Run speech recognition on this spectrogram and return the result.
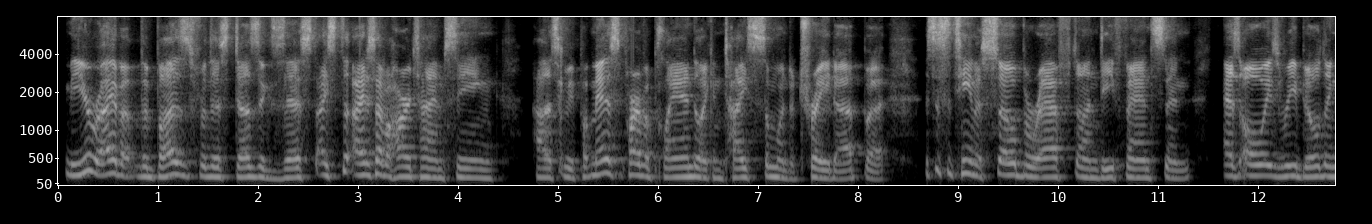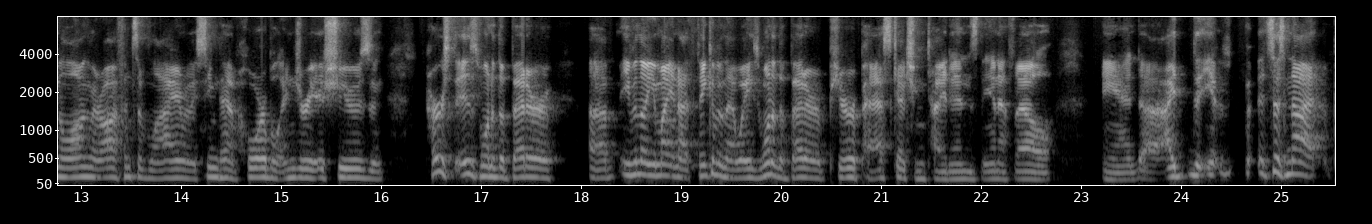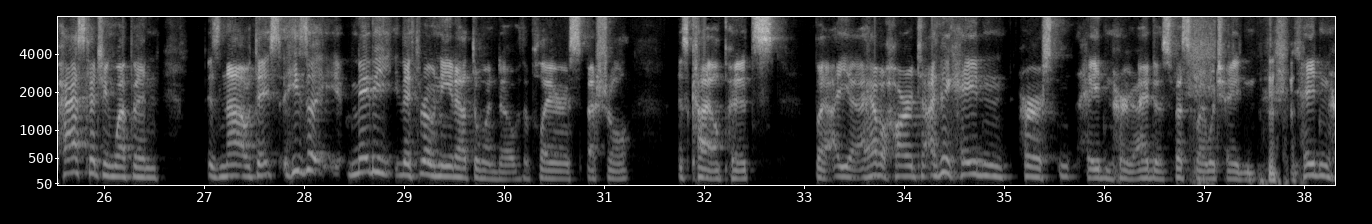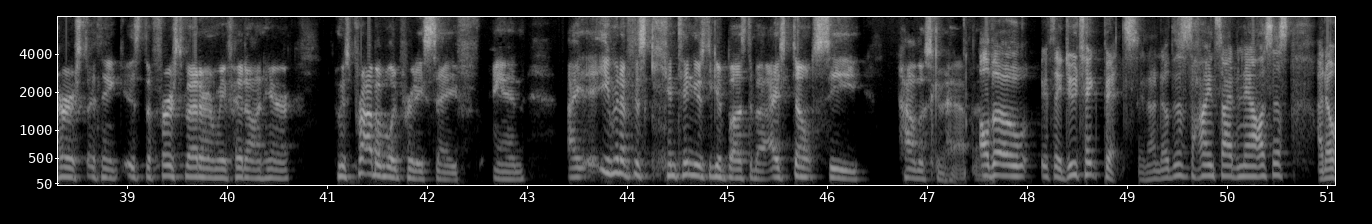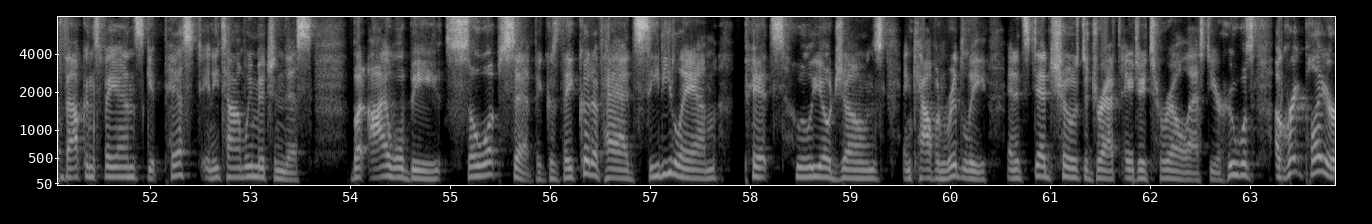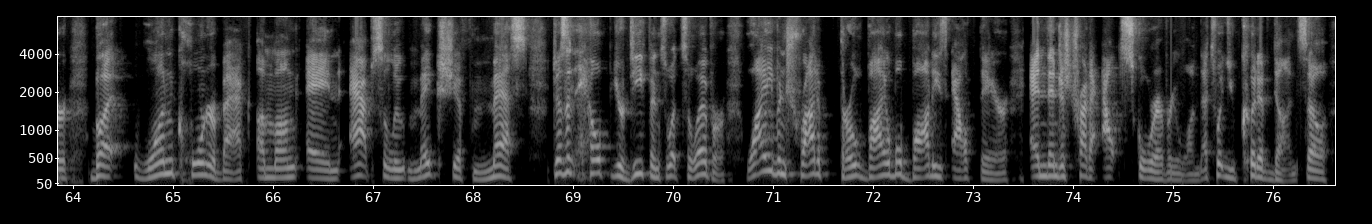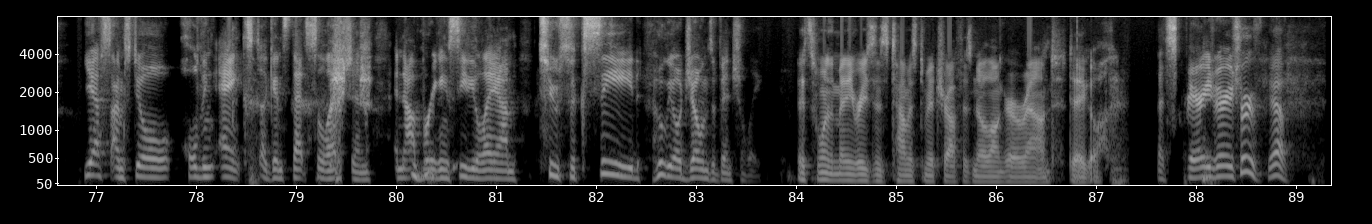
You're right about the buzz for this does exist. I still I just have a hard time seeing how this can be put. Maybe this is part of a plan to like entice someone to trade up, but it's just a team that's so bereft on defense and as always rebuilding along their offensive line where they seem to have horrible injury issues and Hurst is one of the better, uh, even though you might not think of him that way, he's one of the better pure pass catching tight ends the NFL. And uh, I, it's just not pass catching weapon is not what they. He's a maybe they throw need out the window with a player as special as Kyle Pitts. But I, yeah, I have a hard time. I think Hayden Hurst, Hayden Hurst. I had to specify which Hayden. Hayden Hurst, I think, is the first veteran we've hit on here who's probably pretty safe. And I even if this continues to get buzzed about, I just don't see how this could happen. Although, if they do take Pitts, and I know this is hindsight analysis, I know Falcons fans get pissed anytime we mention this, but I will be so upset because they could have had CeeDee Lamb, Pitts, Julio Jones, and Calvin Ridley, and instead chose to draft AJ Terrell last year, who was a great player, but one cornerback among an absolute makeshift mess doesn't help your defense whatsoever. Why even try to throw viable bodies out there and then just try to outscore everyone? That's what you could have done. So yes, I'm still holding angst against that selection and not bringing CeeDee Lamb to succeed Julio Jones eventually. It's one of the many reasons Thomas Dimitroff is no longer around, Daigle. That's very, very true. Yeah.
